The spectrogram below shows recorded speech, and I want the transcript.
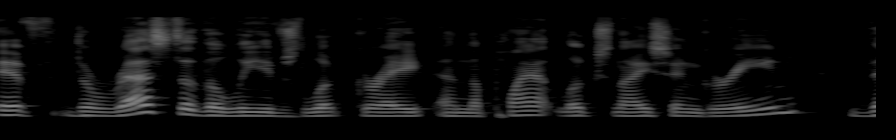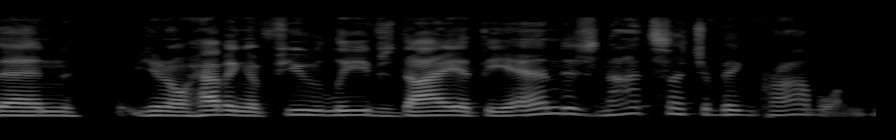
if the rest of the leaves look great and the plant looks nice and green, then you know, having a few leaves die at the end is not such a big problem.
